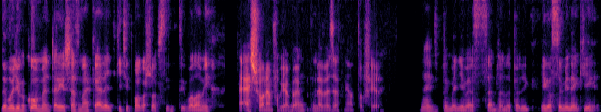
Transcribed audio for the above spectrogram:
De mondjuk a kommenteléshez már kell egy kicsit magasabb szintű valami. Ez soha nem fogja be, bevezetni, attól félek. Meg mennyivel szebb lenne pedig. Igaz, hogy mindenki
